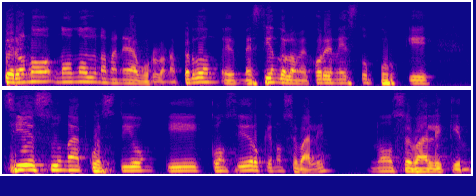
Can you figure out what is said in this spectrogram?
pero no, no, no de una manera burlona. Perdón, eh, me extiendo a lo mejor en esto porque sí es una cuestión que considero que no se vale. No se vale que,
